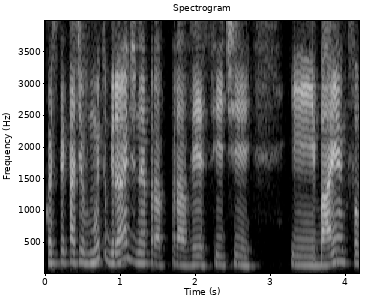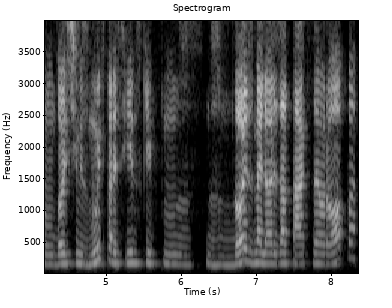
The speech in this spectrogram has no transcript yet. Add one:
com expectativa muito grande, né, para ver City e Bayern, que são dois times muito parecidos, que os, os dois melhores ataques da Europa.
